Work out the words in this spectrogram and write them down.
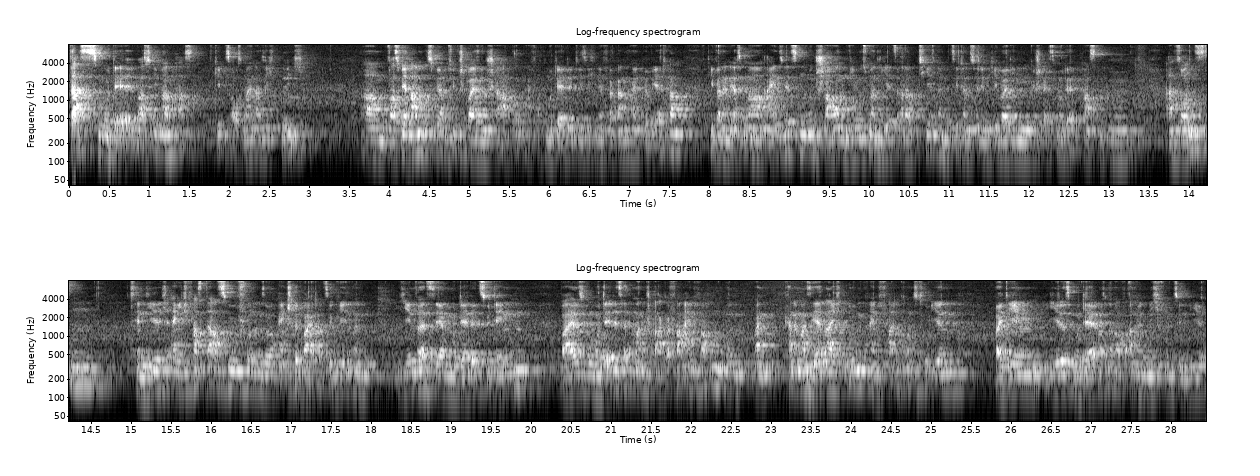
das Modell, was immer passt, gibt es aus meiner Sicht nicht. Ähm, was wir haben, ist, wir haben typischerweise einen Startpunkt, einfach Modelle, die sich in der Vergangenheit bewährt haben, die wir dann erstmal einsetzen und schauen, wie muss man die jetzt adaptieren, damit sie dann zu dem jeweiligen Geschäftsmodell passen. Mhm. Ansonsten tendiere ich eigentlich fast dazu, schon so einen Schritt weiter zu gehen und jenseits der Modelle zu denken, weil so ein Modell ist ja immer eine starke Vereinfachung und man kann immer sehr leicht irgendeinen Fall konstruieren, bei dem jedes Modell, was man auf anwendet, nicht funktioniert.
